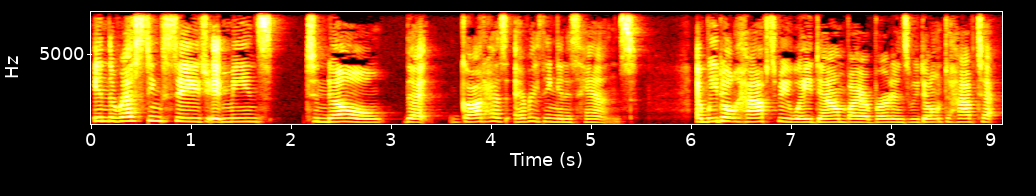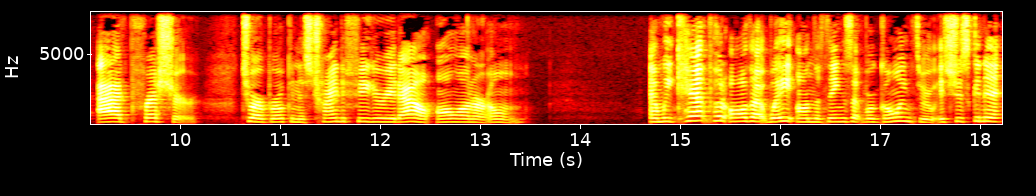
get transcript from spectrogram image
In the resting stage, it means to know that God has everything in His hands. And we don't have to be weighed down by our burdens. We don't have to add pressure to our brokenness, trying to figure it out all on our own. And we can't put all that weight on the things that we're going through. It's just going to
